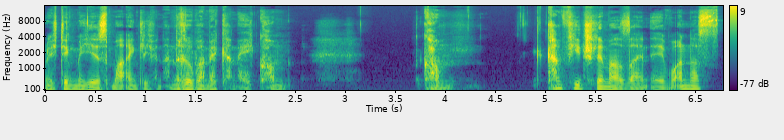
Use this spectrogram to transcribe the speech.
Und ich denke mir jedes Mal eigentlich, wenn andere über meckern, ey, komm, komm, kann viel schlimmer sein, ey. Woanders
